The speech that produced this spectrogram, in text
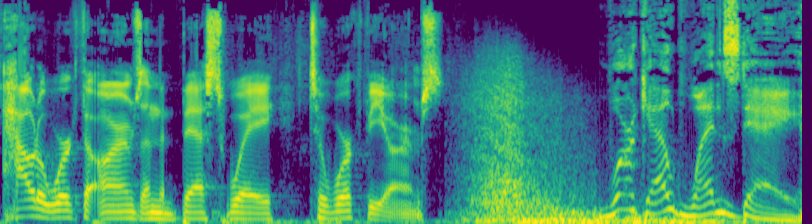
how to work the arms and the best way to work the arms. Workout Wednesday.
